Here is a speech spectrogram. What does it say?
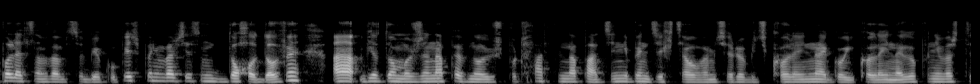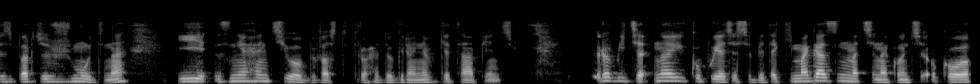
polecam Wam sobie kupić, ponieważ jest on dochodowy, a wiadomo, że na pewno już po czwartym napadzie nie będzie chciało Wam się robić kolejnego i kolejnego, ponieważ to jest bardzo żmudne i zniechęciłoby Was to trochę do grania w GTA 5. Robicie, no i kupujecie sobie taki magazyn, macie na koncie około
